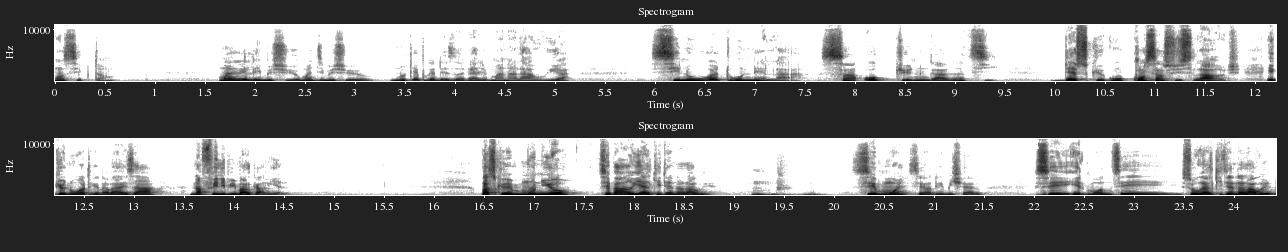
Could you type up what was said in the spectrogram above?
11 septembre. Moi les monsieur, moi dis monsieur, nous te pris des engagements dans la rue. Si nous retournons là sans aucune garantie d'est-ce que un consensus large et que nous entrons dans ça, n'a fini puis mal carrière. Parce que Mounio, c'est pas Ariel qui était dans la rue. C'est moi, c'est André Michel, c'est Edmond, c'est Sorel qui était dans la rue.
